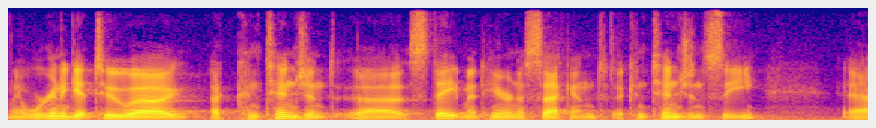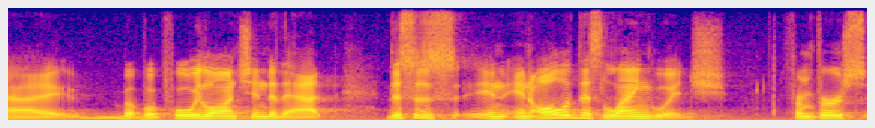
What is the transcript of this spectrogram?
And we're going to get to a, a contingent uh, statement here in a second, a contingency. Uh, but before we launch into that, this is in, in all of this language from verse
